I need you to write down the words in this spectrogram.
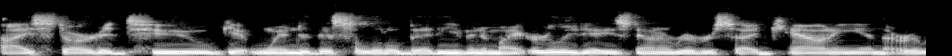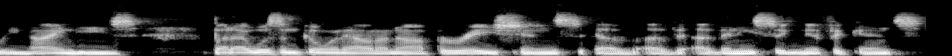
I started to get wind of this a little bit, even in my early days down in Riverside County in the early 90s. But I wasn't going out on operations of, of, of any significance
